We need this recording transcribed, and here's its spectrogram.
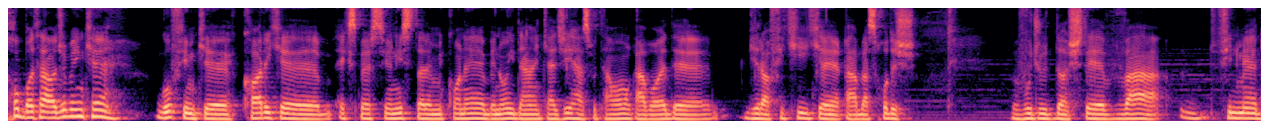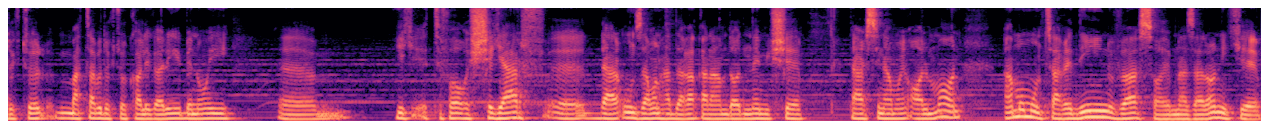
خب با توجه به اینکه گفتیم که کاری که اکسپرسیونیست داره می‌کنه به نوعی دهنکجی هست به تمام قواعد گرافیکی که قبل از خودش وجود داشته و فیلم دکتر مطب دکتر کالیگاری به نوعی یک اتفاق شگرف در اون زمان حداقل قلمداد نمیشه در سینمای آلمان اما منتقدین و صاحب نظرانی که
